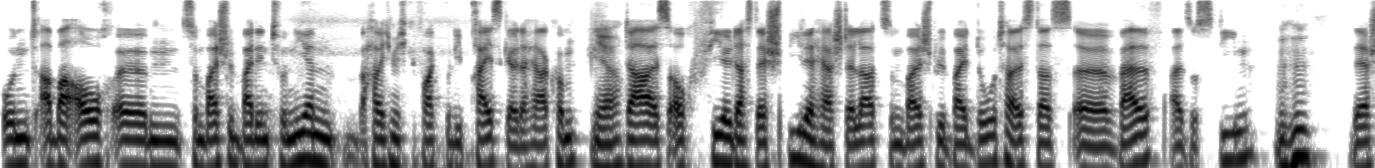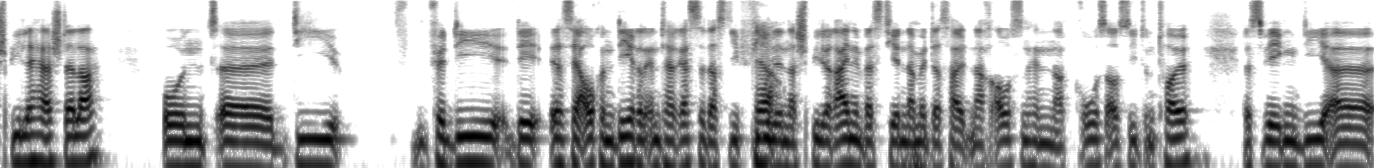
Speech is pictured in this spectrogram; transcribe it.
Und aber auch ähm, zum Beispiel bei den Turnieren habe ich mich gefragt, wo die Preisgelder herkommen. Ja. Da ist auch viel, dass der Spielehersteller, zum Beispiel bei Dota ist das äh, Valve, also Steam, Mhm. der Spielehersteller. Und äh, die, für die, die ist ja auch in deren Interesse, dass die viel Ja. in das Spiel rein investieren, damit das halt nach außen hin nach groß aussieht und toll. Deswegen, die äh,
